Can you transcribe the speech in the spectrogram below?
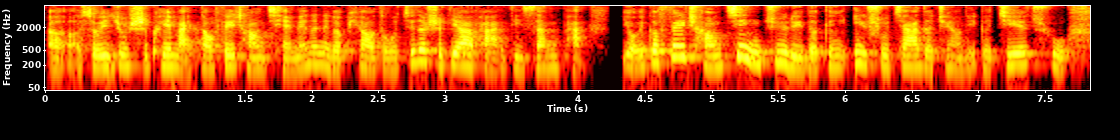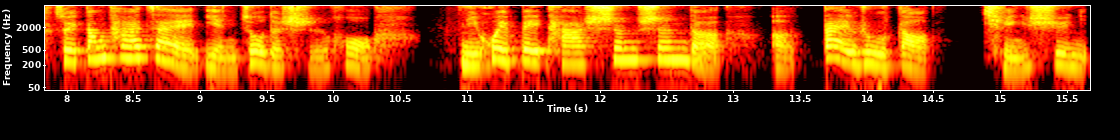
呃，所以就是可以买到非常前面的那个票子，我记得是第二排、第三排，有一个非常近距离的跟艺术家的这样的一个接触。所以当他在演奏的时候，你会被他深深的呃带入到。情绪，你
